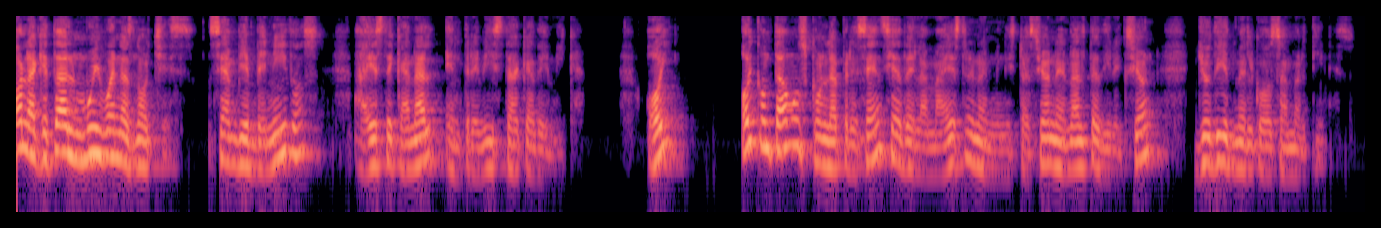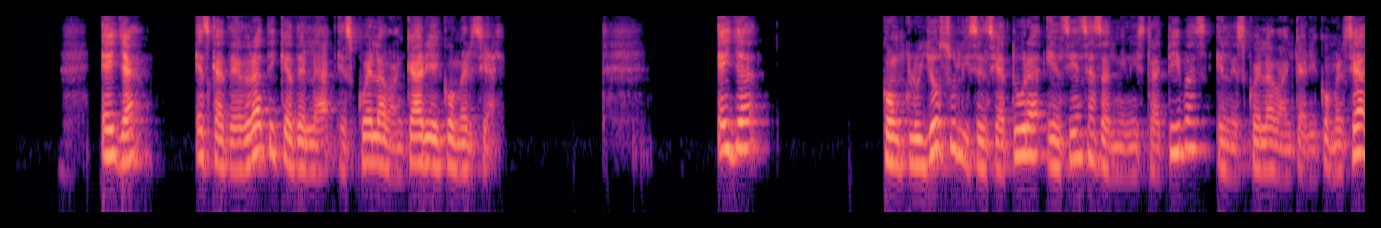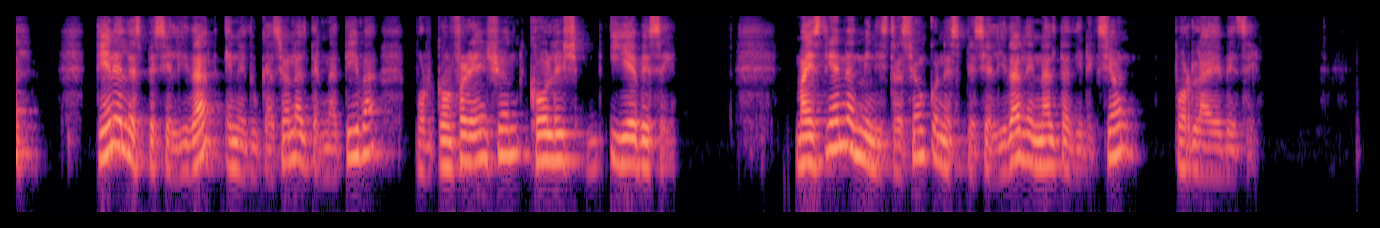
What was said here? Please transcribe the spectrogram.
Hola, ¿qué tal? Muy buenas noches. Sean bienvenidos a este canal Entrevista Académica. Hoy, hoy contamos con la presencia de la maestra en Administración en Alta Dirección, Judith Melgoza Martínez. Ella es catedrática de la Escuela Bancaria y Comercial. Ella concluyó su licenciatura en Ciencias Administrativas en la Escuela Bancaria y Comercial tiene la especialidad en Educación Alternativa por Conferential College IEBC. Maestría en Administración con especialidad en Alta Dirección por la EBC.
